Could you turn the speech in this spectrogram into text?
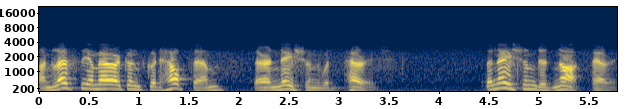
Unless the Americans could help them, their nation would perish. The nation did not perish.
